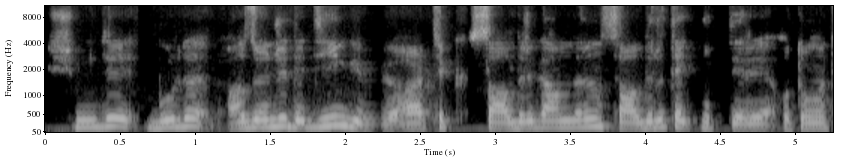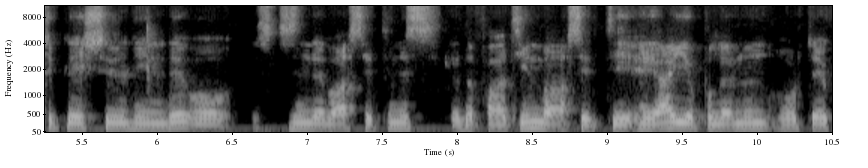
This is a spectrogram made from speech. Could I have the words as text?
Şimdi burada az önce dediğim gibi artık saldırganların saldırı teknikleri otomatikleştirildiğinde o sizin de bahsettiğiniz ya da Fatih'in bahsettiği AI yapılarının ortaya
